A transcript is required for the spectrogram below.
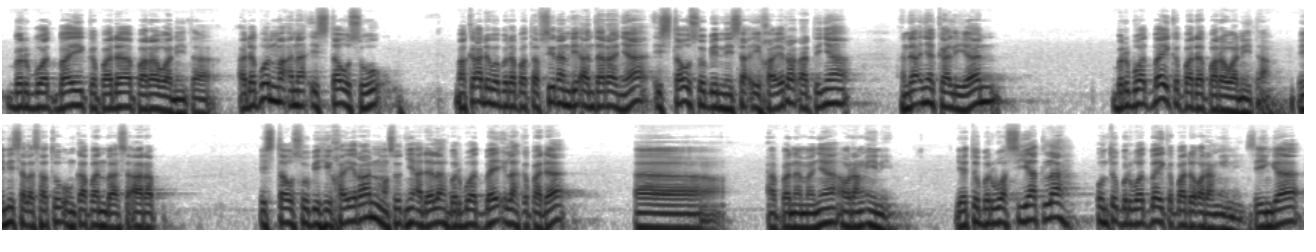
berbuat baik kepada para wanita. Adapun makna istausu, maka ada beberapa tafsiran di antaranya, istausu bin nisa'i khairan artinya hendaknya kalian berbuat baik kepada para wanita. Ini salah satu ungkapan bahasa Arab. Istausu bihi khairan maksudnya adalah berbuat baiklah kepada uh, apa namanya orang ini yaitu berwasiatlah untuk berbuat baik kepada orang ini. Sehingga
